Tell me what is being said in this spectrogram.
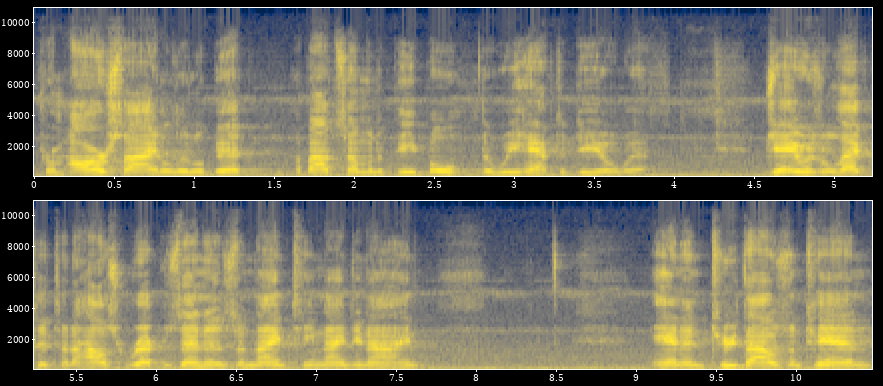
from our side a little bit about some of the people that we have to deal with. Jay was elected to the House of Representatives in 1999, and in 2010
